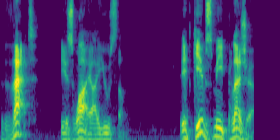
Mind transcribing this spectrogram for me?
That is why I use them. It gives me pleasure.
